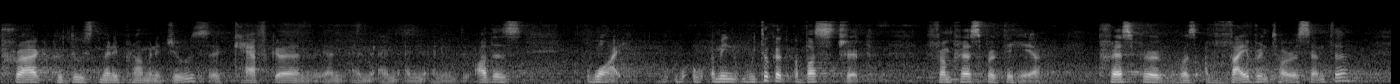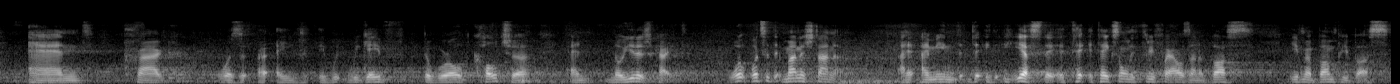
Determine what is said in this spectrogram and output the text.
Prague produced many prominent Jews, uh, Kafka and, and, and, and, and, others. Why? I mean, we took a, a bus trip from Pressburg to here. Pressburg was a vibrant Torah center, and Prague was a, a, a, we gave the world culture and no Yiddishkeit. What, what's it? Manishtana. I, I mean, the, yes, the, it, it, takes only three, four hours on a bus, even a bumpy bus,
